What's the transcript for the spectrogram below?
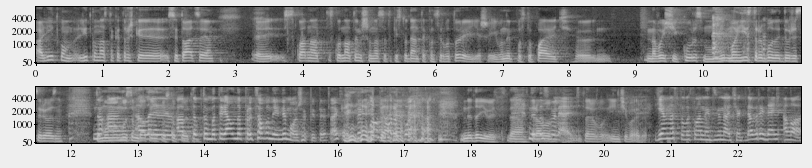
А літком, літком у нас така трошки ситуація е, складна, складна тим, що у нас такі студенти консерваторії є ще, і вони поступають е, на вищий курс, магі- магістри будуть дуже серйозні. Тому ми мусимо дати їм Ну, а, тобто матеріал напрацьований не може піти, так? Як дипломна робота. Не дають. Да, Не дозволяють. Треба інші види. Є в нас телефонний дзвіночок. Добрий день, алло.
